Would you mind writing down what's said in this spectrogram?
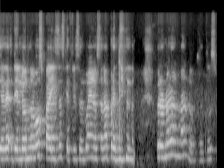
de de los nuevos países que tú dices, bueno, están aprendiendo, pero no eran malos. Entonces,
